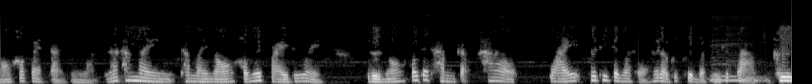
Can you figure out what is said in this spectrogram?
น้องเขาไปต่างจังหวัดแล้วทำไมทำไมน้องเขาไม่ไปด้วย หรือน้องเขาจะทำกับข้าวไว้เพื่อที่จะมาส่งให้เราทุกคืนแบบนี้หรือเปล่าอืมคือ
